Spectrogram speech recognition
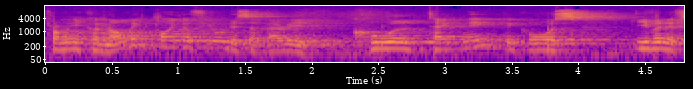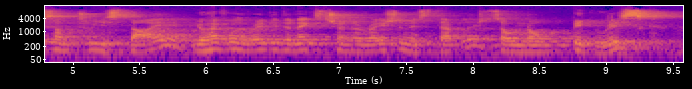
From economic point of view, this is a very cool technique because even if some trees die, you have already the next generation established, so no big risk,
